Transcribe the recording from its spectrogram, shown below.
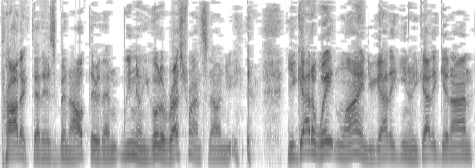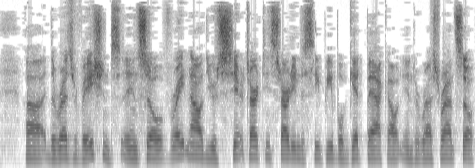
product that has been out there, then you know you go to restaurants now and you you got to wait in line. You got to you know you got to get on uh, the reservations. And so right now you're starting starting to see people get back out into restaurants. So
